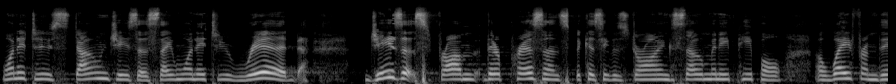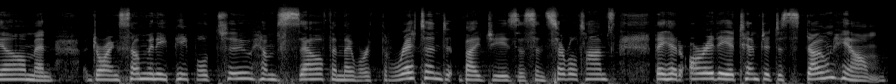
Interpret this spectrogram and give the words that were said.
wanted to stone Jesus, they wanted to rid Jesus from their presence because he was drawing so many people away from them and drawing so many people to himself, and they were threatened by Jesus. And several times they had already attempted to stone him.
